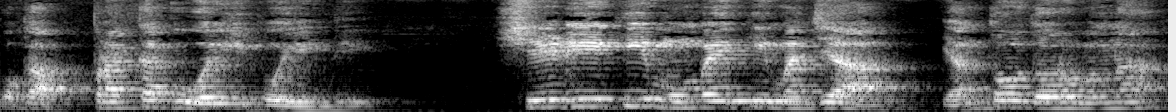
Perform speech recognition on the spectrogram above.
ఒక ప్రక్కకు ఒరిగిపోయింది. షిరిడీకి ముంబైకి మధ్య ఎంతో దూరం ఉన్నా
